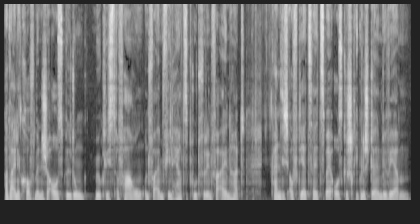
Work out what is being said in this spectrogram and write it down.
aber eine kaufmännische Ausbildung, möglichst Erfahrung und vor allem viel Herzblut für den Verein hat, kann sich auf derzeit zwei ausgeschriebene Stellen bewerben.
